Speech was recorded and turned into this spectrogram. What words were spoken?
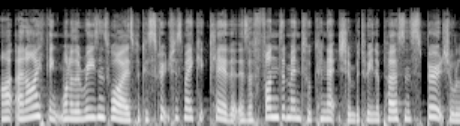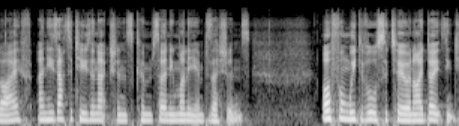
I, and I think one of the reasons why is because scriptures make it clear that there's a fundamental connection between a person's spiritual life and his attitudes and actions concerning money and possessions. Often we divorce the two, and I don't think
